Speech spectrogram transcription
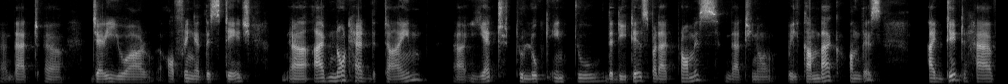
uh, that Jerry, you are offering at this stage. I've not had the time yet to look into the details, but I promise that, you know, we'll come back on this. I did have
